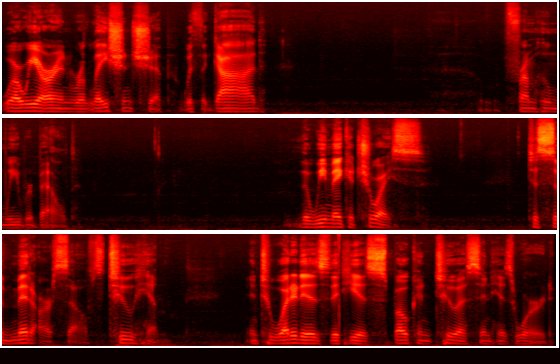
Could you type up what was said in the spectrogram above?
where we are in relationship with the God from whom we rebelled. that we make a choice to submit ourselves to Him and to what it is that He has spoken to us in His Word.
